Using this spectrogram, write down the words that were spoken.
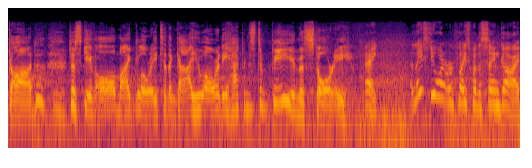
God, just give all my glory to the guy who already happens to be in the story. Hey, at least you weren't replaced by the same guy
